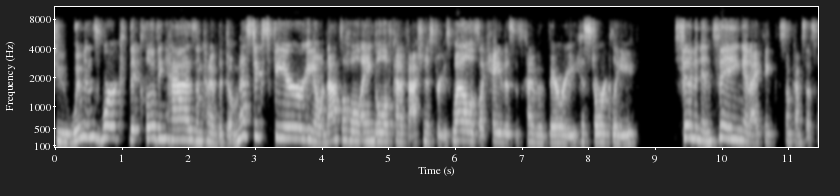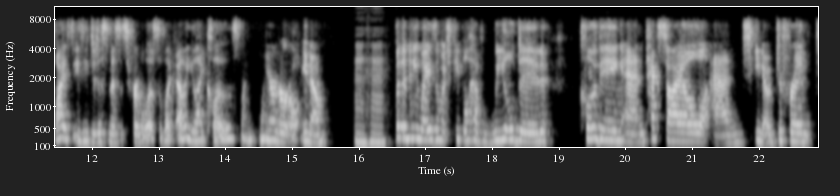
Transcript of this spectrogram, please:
to women's work that clothing has and kind of the domestic sphere, you know, and that's a whole angle of kind of fashion history as well. It's like, hey, this is kind of a very historically feminine thing. And I think sometimes that's why it's easy to dismiss as frivolous of like, oh, you like clothes? Like, well, you're a girl, you know? Mm-hmm. But the many ways in which people have wielded clothing and textile and you know different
